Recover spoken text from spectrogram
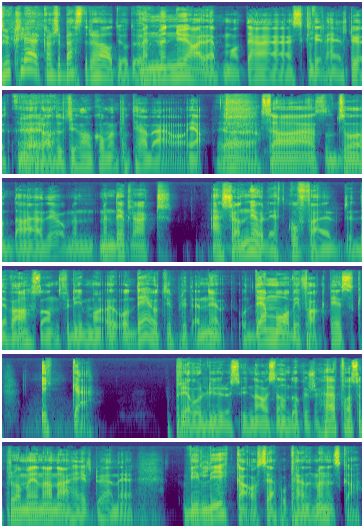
Du kler kanskje best radio, du. Men men nå har jeg på en måte sklidd helt ut. Nå er radiotrynene kommet på TV, og ja. ja, ja. Så, så, så da er det jo Men, men det er jo klart Jeg skjønner jo litt hvorfor det var sånn, man, og det er jo typ litt ennå Og det må vi faktisk ikke prøve å lure oss unna. Hvis noen av dere som hører på, så prøver å mene jeg er helt uenig. Vi liker å se på pene mennesker.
